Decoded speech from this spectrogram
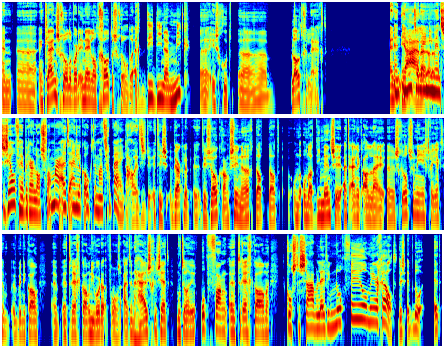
en, eh, en kleine schulden worden in Nederland grote schulden. Echt, die dynamiek eh, is goed eh, blootgelegd. En, en ja, niet alleen eh, die mensen zelf hebben daar last van, maar uiteindelijk ook de maatschappij. Nou, het is, het is werkelijk, het is zo krankzinnig dat, dat om- omdat die mensen uiteindelijk allerlei eh schuldsaneringstrajecten binnenkomen, eh, eh, terechtkomen. Die worden volgens uit hun huis gezet, moeten dan in opvang eh, terechtkomen. Het kost de samenleving nog veel meer geld. Dus ik bedoel, het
